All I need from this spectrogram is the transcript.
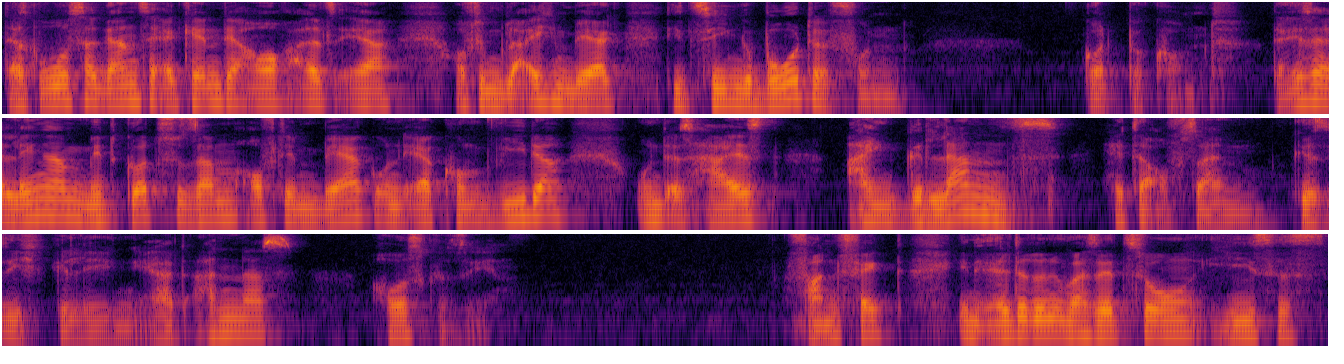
Das große Ganze erkennt er auch, als er auf dem gleichen Berg die zehn Gebote von Gott bekommt. Da ist er länger mit Gott zusammen auf dem Berg und er kommt wieder und es heißt, ein Glanz hätte auf seinem Gesicht gelegen. Er hat anders ausgesehen. Fun Fact, in älteren Übersetzungen hieß es,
